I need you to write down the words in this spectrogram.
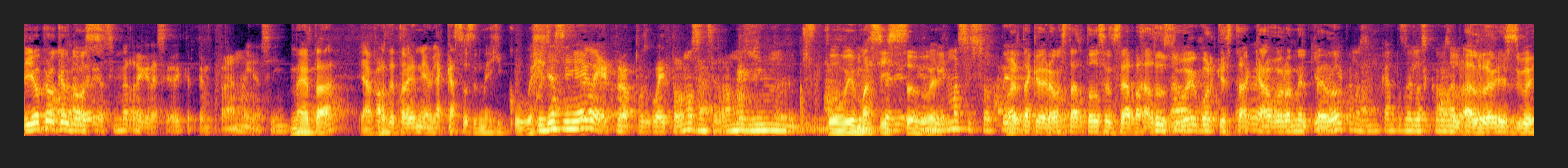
yo creo que no, la unos... verga, sí me regresé de que temprano y así. Neta. Y aparte todavía ni había casos en México, güey. Pues ya sé, güey, pero pues, güey, todos nos encerramos bien. Estuvo bien macizo, bien- güey. Bien macizote. Ahorita que deberíamos estar todos encerrados, No, güey, porque está güey, cabrón el pedo. México nos encanta hacer las cosas al Al revés, güey.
